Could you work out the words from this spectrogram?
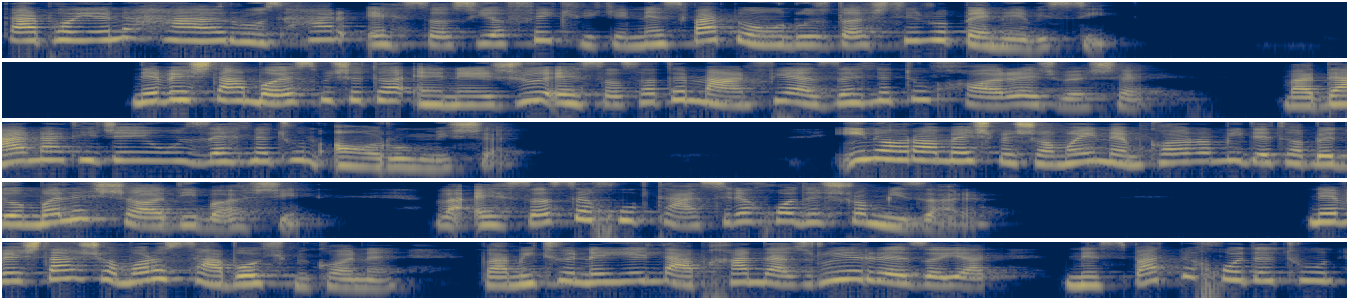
در پایان هر روز هر احساسی یا فکری که نسبت به اون روز داشتین رو بنویسید. نوشتن باعث میشه تا انرژی و احساسات منفی از ذهنتون خارج بشه و در نتیجه اون ذهنتون آروم میشه. این آرامش به شما این امکان رو میده تا به دنبال شادی باشین و احساس خوب تاثیر خودش رو می‌ذاره. نوشتن شما رو سبک می‌کنه و می‌تونه یه لبخند از روی رضایت نسبت به خودتون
